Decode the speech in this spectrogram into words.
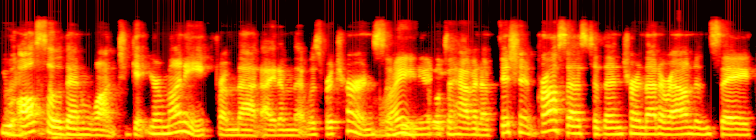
you right. also then want to get your money from that item that was returned. So right. being able to have an efficient process to then turn that around and say,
